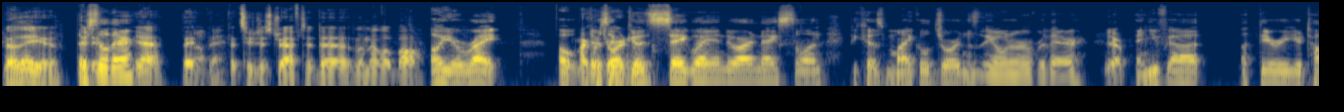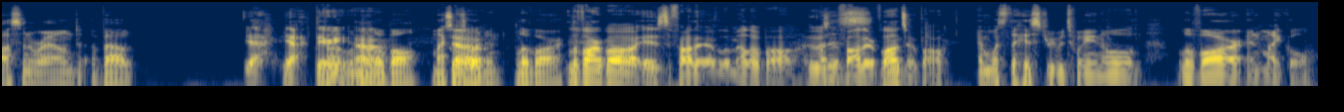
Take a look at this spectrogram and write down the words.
No, they you. They're They still did. there? Yeah. They, Okay. That's who just drafted uh, LaMelo Ball. Oh, you're right. Oh, Michael there's Jordan. a good segue into our next one because Michael Jordan's the owner over there, Yep. and you've got a theory you're tossing around about Yeah. Yeah. uh, Theory. LaMelo uh, Ball, Michael so- Jordan, LaVar, LaVar Ball is the father of LaMelo Ball, who is, What is the father of Lonzo Ball. and what's the history between old LaVar and Michael?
